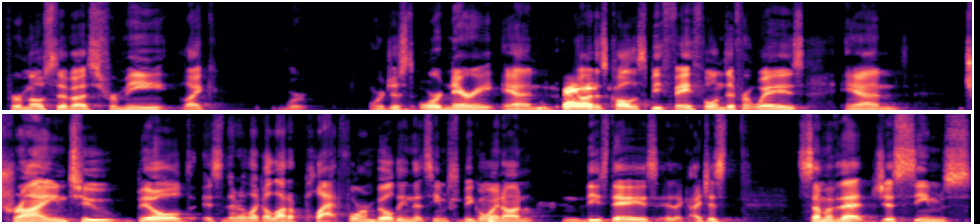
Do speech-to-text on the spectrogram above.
for most of us, for me, like we're we're just ordinary, and Right. God has called us to be faithful in different ways, and trying to build. Isn't there like a lot of platform building that seems to be going on these days? Like I just some of that just seems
